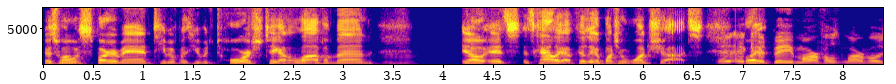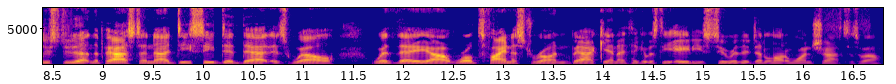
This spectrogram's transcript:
There's one with Spider Man team up with Human Torch to take out a Lava Men. hmm You know, it's it's kind of like it feels like a bunch of one shots. It, it But- could be. Marvel Marvel used to do that in the past, and uh, DC did that as well with a uh, World's Finest run back in, I think it was the 80s, too, where they did a lot of one shots as well.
